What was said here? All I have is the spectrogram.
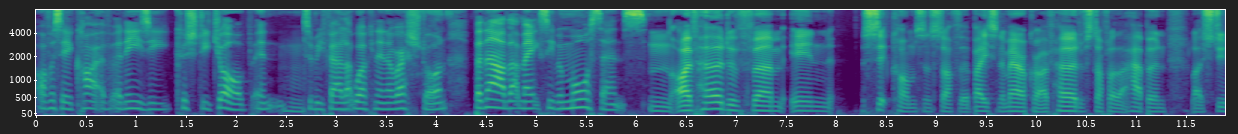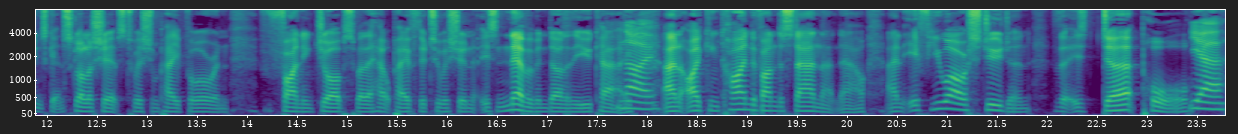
obviously kind of an easy, cushy job. In Mhm. to be fair, like working in a restaurant. But now that makes even more sense. Mm, I've heard of um, in sitcoms and stuff that are based in America. I've heard of stuff like that happen, like students getting scholarships, tuition paid for, and finding jobs where they help pay for the tuition. It's never been done in the UK. No. And I can kind of understand that now. And if you are a student that is dirt poor Yeah,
